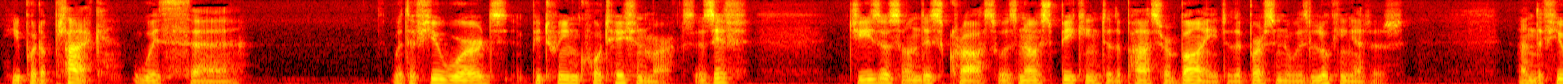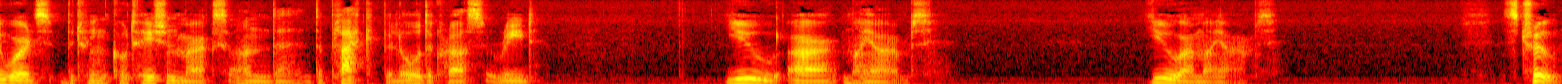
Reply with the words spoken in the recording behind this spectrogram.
he put a plaque with uh, with a few words between quotation marks, as if Jesus on this cross was now speaking to the passer-by, to the person who was looking at it. And the few words between quotation marks on the, the plaque below the cross read, You are my arms. You are my arms. It's true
